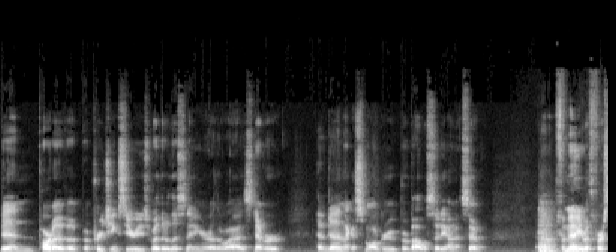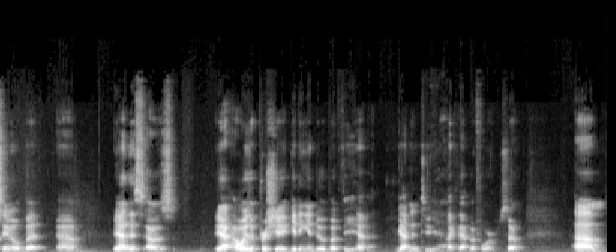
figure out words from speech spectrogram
been part of a, a preaching series, whether listening or otherwise. Never have done like a small group or Bible study on it. So um, familiar with First Samuel, but um, yeah, this I was yeah I always appreciate getting into a book that you haven't gotten into Yeah. like that before. So. Um,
